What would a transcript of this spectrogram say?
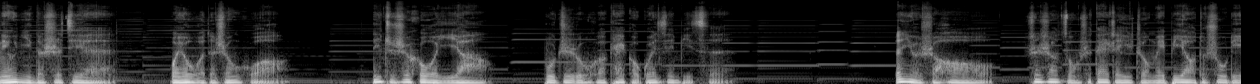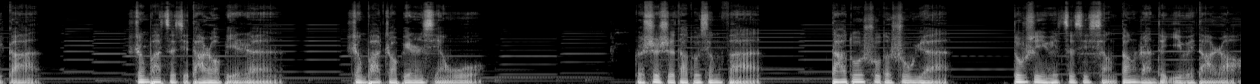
你有你的世界，我有我的生活。你只是和我一样，不知如何开口关心彼此。但有时候身上总是带着一种没必要的疏离感，生怕自己打扰别人，生怕招别人嫌恶。可事实大多相反，大多数的疏远，都是因为自己想当然的以为打扰。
